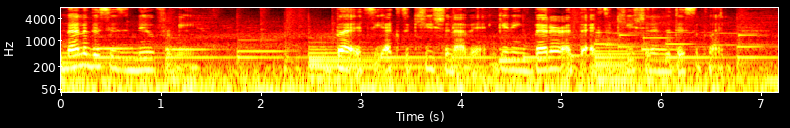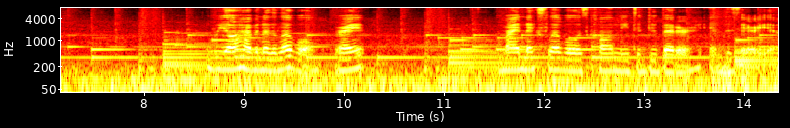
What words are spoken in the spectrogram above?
none of this is new for me but it's the execution of it, getting better at the execution and the discipline. We all have another level, right? My next level is calling me to do better in this area.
